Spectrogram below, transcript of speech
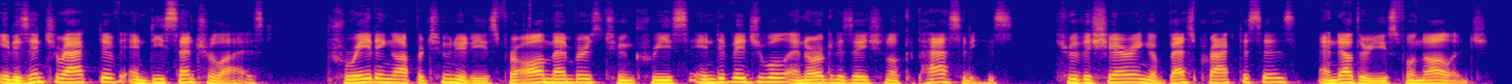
It is interactive and decentralized, creating opportunities for all members to increase individual and organizational capacities through the sharing of best practices and other useful knowledge.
